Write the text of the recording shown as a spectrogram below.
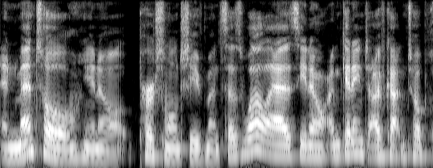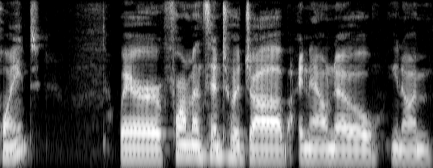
and mental you know personal achievements as well as you know i'm getting to i've gotten to a point where four months into a job i now know you know i'm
